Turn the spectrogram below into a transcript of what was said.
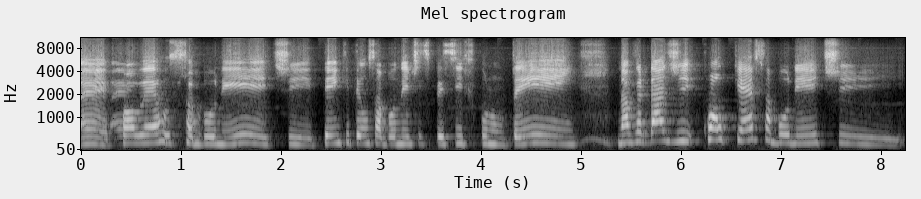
é, qual é o sabonete? Tem que ter um sabonete específico, não tem? Na verdade, qualquer sabonete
